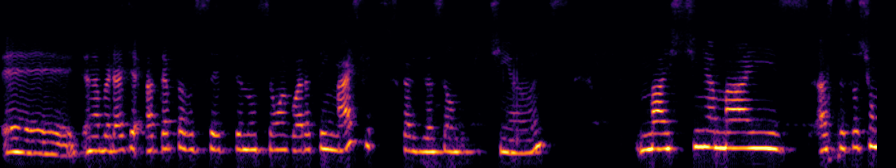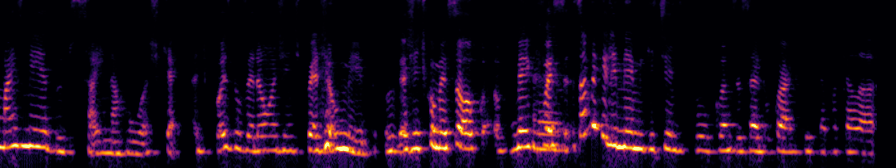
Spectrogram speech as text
É, na verdade, até para você ter noção, agora tem mais fiscalização do que tinha antes mas tinha mais. As pessoas tinham mais medo de sair na rua. Acho que é, depois do verão a gente perdeu o medo. A gente começou, meio que foi. É. Sabe aquele meme que tinha, tipo, quando você sai do quarto, que tá com aquela.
